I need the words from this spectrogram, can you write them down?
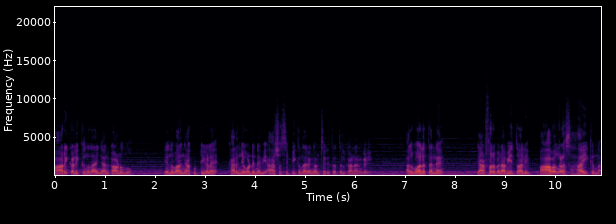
പാറിക്കളിക്കുന്നതായി ഞാൻ കാണുന്നു എന്ന് പറഞ്ഞ ആ കുട്ടികളെ കരഞ്ഞുകൊണ്ട് നബി ആശ്വസിപ്പിക്കുന്ന രംഗം ചരിത്രത്തിൽ കാണാൻ കഴിയും. അതുപോലെ തന്നെ ജാഫർ ബിൻ അബി താലിബ് പാവങ്ങളെ സഹായിക്കുന്ന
